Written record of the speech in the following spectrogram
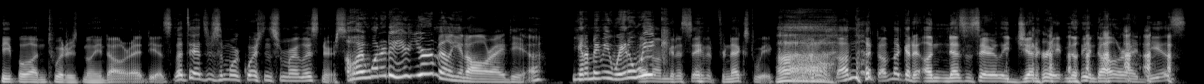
people on Twitter's million dollar ideas. Let's answer some more questions from our listeners. oh, I wanted to hear your million dollar idea. You gonna make me wait a Oh, no, week? I'm going to save it for next week. Ah. I'm not. I'm not going to unnecessarily generate million dollar ideas.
